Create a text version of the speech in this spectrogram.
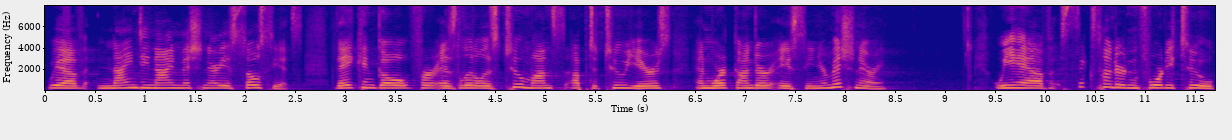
We have 99 missionary associates. They can go for as little as two months up to two years and work under a senior missionary. We have 642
